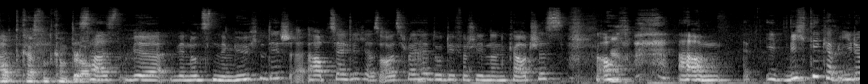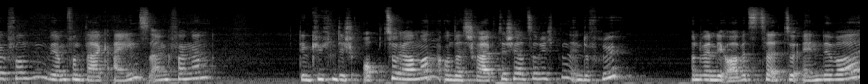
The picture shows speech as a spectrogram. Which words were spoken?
einen. Podcast und keinen Blog. Das heißt, wir, wir nutzen den Küchentisch äh, hauptsächlich als Arbeitsfläche, du die verschiedenen Couches auch. Ähm, i- wichtig habe ich da gefunden, wir haben von Tag 1 angefangen, den Küchentisch abzurammen und als Schreibtisch herzurichten in der Früh. Und wenn die Arbeitszeit zu Ende war,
